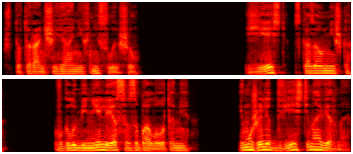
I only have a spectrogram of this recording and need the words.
«Что-то раньше я о них не слышал». «Есть», — сказал Мишка. «В глубине леса за болотами. Им уже лет двести, наверное.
